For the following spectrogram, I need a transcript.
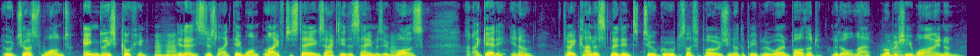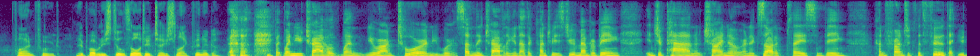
who just want English cooking. Mm-hmm. You know, it's just like they want life to stay exactly the same as it mm-hmm. was. And I get it, you know. So it kind of split into two groups, I suppose. You know, the people who weren't bothered with all that rubbishy wine and fine food. They probably still thought it tastes like vinegar. But when you traveled, when you were on tour and you were suddenly traveling in other countries, do you remember being in Japan or China or an exotic place and being confronted with food that you'd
